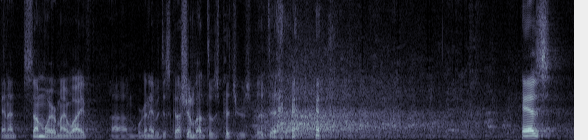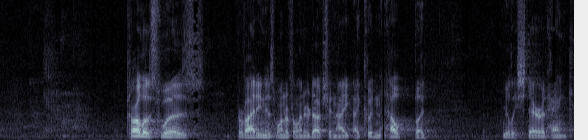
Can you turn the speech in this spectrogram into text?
And somewhere, my wife, um, we're going to have a discussion about those pictures. But uh, as Carlos was providing his wonderful introduction, I, I couldn't help but really stare at Hank.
